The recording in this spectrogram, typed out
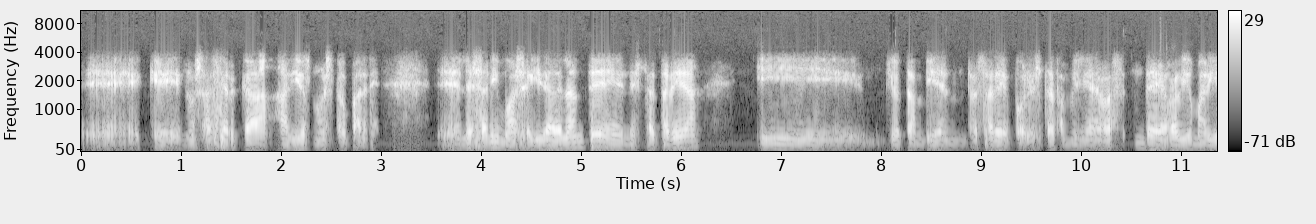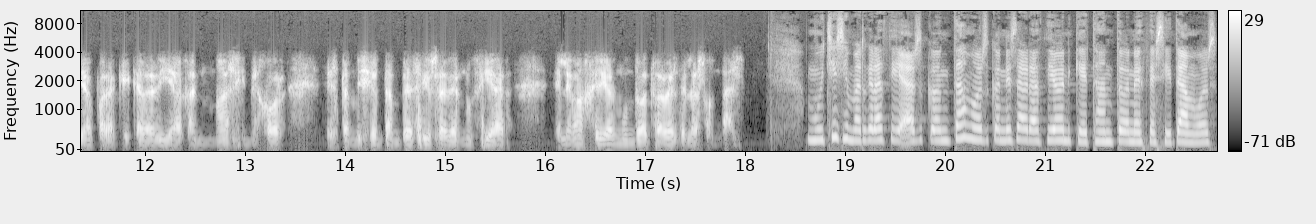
que nos acerca a Dios nuestro Padre. les animo a seguir adelante en esta tarea y yo también rezaré por esta familia de Radio María para que cada día hagan más y mejor esta misión tan preciosa de anunciar el Evangelio al mundo a través de las ondas. Muchísimas gracias. Contamos con esa oración que tanto necesitamos.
